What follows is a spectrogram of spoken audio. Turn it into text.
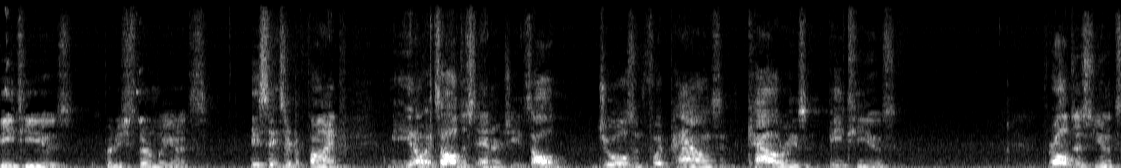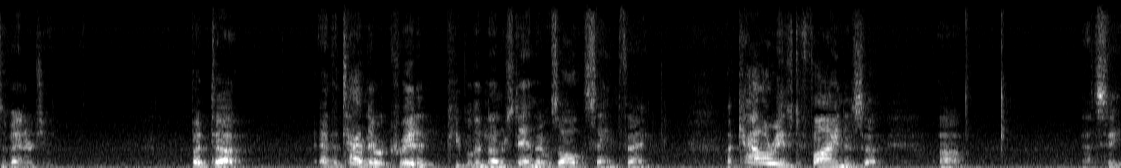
BTUs, British thermal units. These things are defined, you know, it's all just energy. It's all joules and foot pounds and calories and BTUs. They're all just units of energy. But uh, at the time they were created, people didn't understand that it was all the same thing. A calorie is defined as a, um, let's see,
